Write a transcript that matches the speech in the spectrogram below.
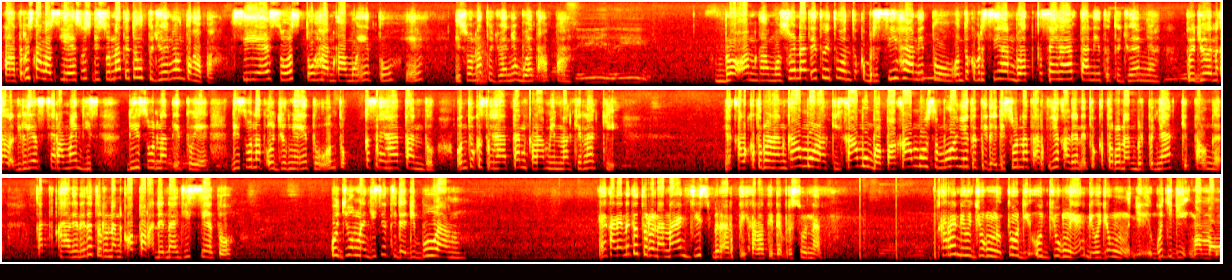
Nah terus kalau si Yesus disunat itu tujuannya untuk apa? Si Yesus Tuhan kamu itu ya disunat tujuannya buat apa? Blow on kamu. Sunat itu itu untuk kebersihan itu. Untuk kebersihan buat kesehatan itu tujuannya. Tujuan kalau dilihat secara medis disunat itu ya. Disunat ujungnya itu untuk kesehatan tuh. Untuk kesehatan kelamin laki-laki. Ya kalau keturunan kamu laki kamu bapak kamu semuanya itu tidak disunat. Artinya kalian itu keturunan berpenyakit tahu nggak? Kalian itu turunan kotor ada najisnya tuh. Ujung najisnya tidak dibuang Ya kalian itu turunan najis berarti kalau tidak bersunat. Karena di ujung tuh di ujung ya, di ujung gue jadi ngomong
